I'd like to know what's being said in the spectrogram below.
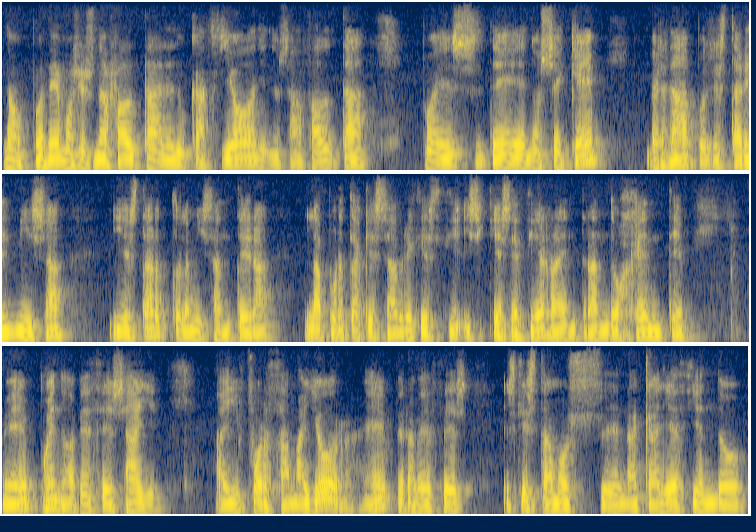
No podemos, es una falta de educación y una falta pues de no sé qué, ¿verdad? Pues estar en misa y estar toda la misa entera, la puerta que se abre que, que se cierra entrando gente. ¿eh? Bueno, a veces hay, hay fuerza mayor, ¿eh? pero a veces es que estamos en la calle haciendo,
